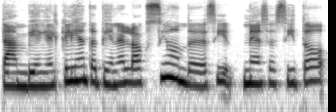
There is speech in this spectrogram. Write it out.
también el cliente tiene la opción de decir, necesito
